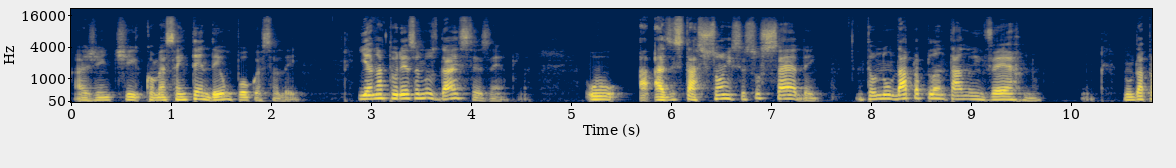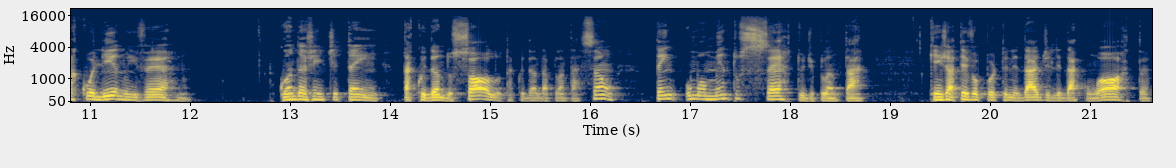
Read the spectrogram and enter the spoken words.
a gente começa a entender um pouco essa lei. E a natureza nos dá esse exemplo. Né? O, as estações se sucedem, então não dá para plantar no inverno, não dá para colher no inverno. Quando a gente tem está cuidando do solo, está cuidando da plantação, tem o momento certo de plantar. Quem já teve oportunidade de lidar com horta,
